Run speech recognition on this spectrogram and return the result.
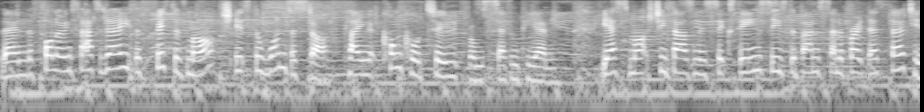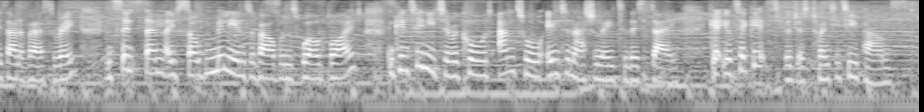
Then the following Saturday, the 5th of March, it's the Wonder Stuff playing at Concorde 2 from 7pm. Yes, March 2016 sees the band celebrate their 30th anniversary, and since then they've sold millions of albums worldwide and continue to record and tour internationally to this day. Get your tickets for just £22.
